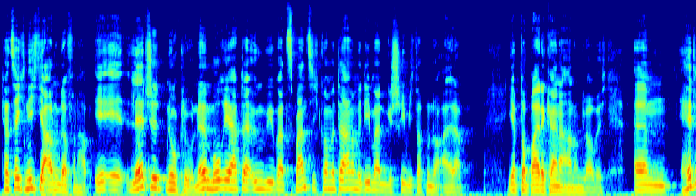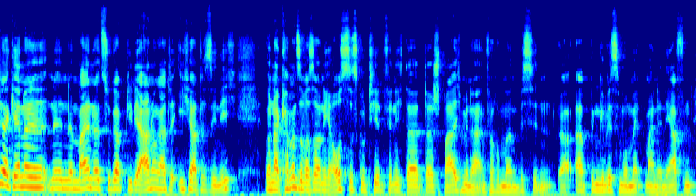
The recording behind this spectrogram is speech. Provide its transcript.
tatsächlich nicht die Ahnung davon habe. Legit, no clue, ne? Mori hat da irgendwie über 20 Kommentare mit jemandem geschrieben. Ich dachte mir nur, Alter, Ihr habt doch beide keine Ahnung, glaube ich. Ähm, hätte da gerne eine, eine, Meinung dazu gehabt, die die Ahnung hatte. Ich hatte sie nicht. Und da kann man sowas auch nicht ausdiskutieren, finde ich. Da, da spare ich mir da einfach immer ein bisschen ab in gewissen Moment meine Nerven.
